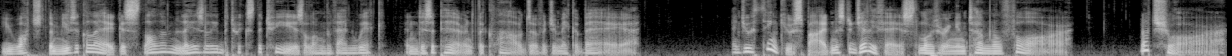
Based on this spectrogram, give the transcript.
You watched the musical egg slalom lazily betwixt the trees along the Van Wyck and disappear into the clouds over Jamaica Bay and you think you spied Mr. Jellyface loitering in Terminal 4. Not sure.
